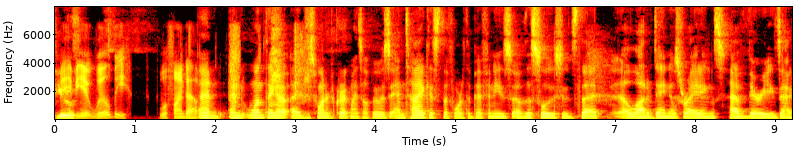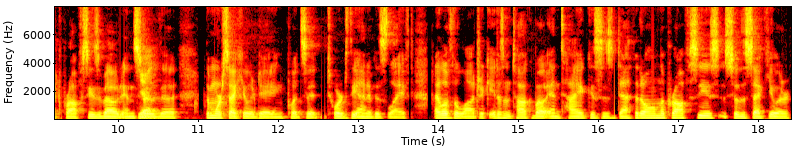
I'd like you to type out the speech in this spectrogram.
beautiful. maybe it will be. We'll find out. And and one thing I, I just wanted to correct myself. It was Antiochus the Fourth Epiphanes of the Seleucids that a lot of Daniel's writings have very exact prophecies about, and so Yeah. the the more secular dating puts it towards the end of his life. I love the logic. It doesn't talk about Antiochus's death at all in the prophecies, so the secular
